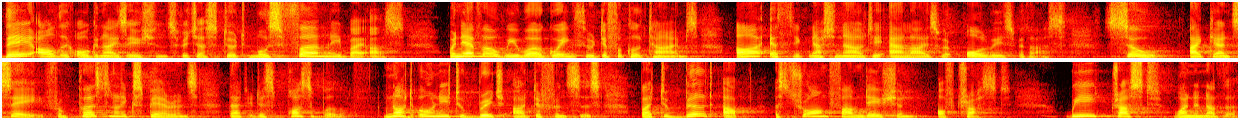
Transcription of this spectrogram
They are the organizations which have stood most firmly by us. Whenever we were going through difficult times, our ethnic nationality allies were always with us. So I can say from personal experience that it is possible not only to bridge our differences, but to build up a strong foundation of trust. We trust one another.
